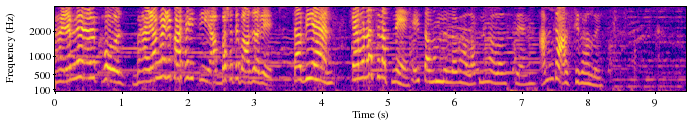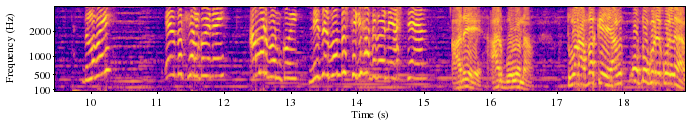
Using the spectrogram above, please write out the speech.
ভাইরা ভাইরার খোঁজ। ভাইরা ভাইরা পাঠাইছি আব্বার সাথে বাজারে। তা বিয়ান কেমন আছেন আপনি? এই তো আলহামদুলিল্লাহ ভালো আপনি ভালো আছেন? আমি তো আছি ভালোই। দুলো ভাই এটা তো খেয়াল করি নাই। আমার বোন কই? নিজের বোন তো ঠিকই সাথে করে নিয়ে আসছেন। আরে আর বলো না তোমার আপাকে আমি কত করে কইলাম?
